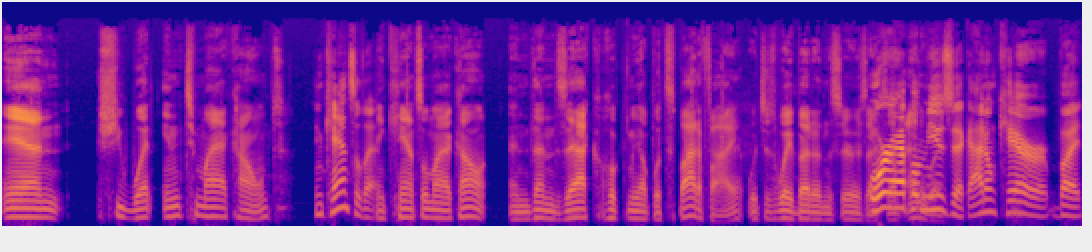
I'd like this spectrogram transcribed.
and she went into my account and canceled it. and canceled my account. And then Zach hooked me up with Spotify, which is way better than the Sirius or XM Apple anyway. Music. I don't care, but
